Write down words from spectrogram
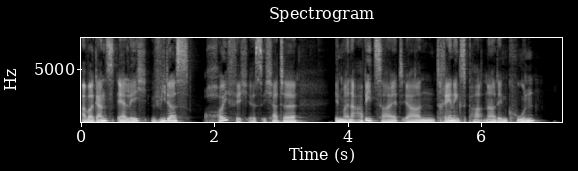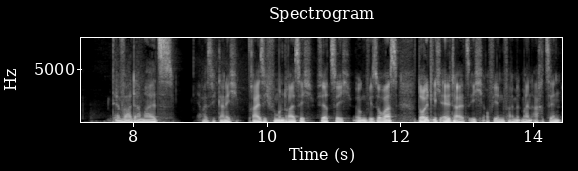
Aber ganz ehrlich, wie das häufig ist, ich hatte in meiner Abi-Zeit ja einen Trainingspartner, den Kuhn. Der war damals weiß ich gar nicht, 30, 35, 40, irgendwie sowas. Deutlich älter als ich, auf jeden Fall mit meinen 18.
